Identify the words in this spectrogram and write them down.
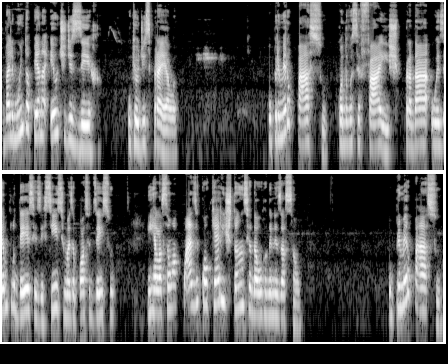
vale muito a pena eu te dizer o que eu disse para ela. O primeiro passo, quando você faz, para dar o exemplo desse exercício, mas eu posso dizer isso em relação a quase qualquer instância da organização. O primeiro passo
